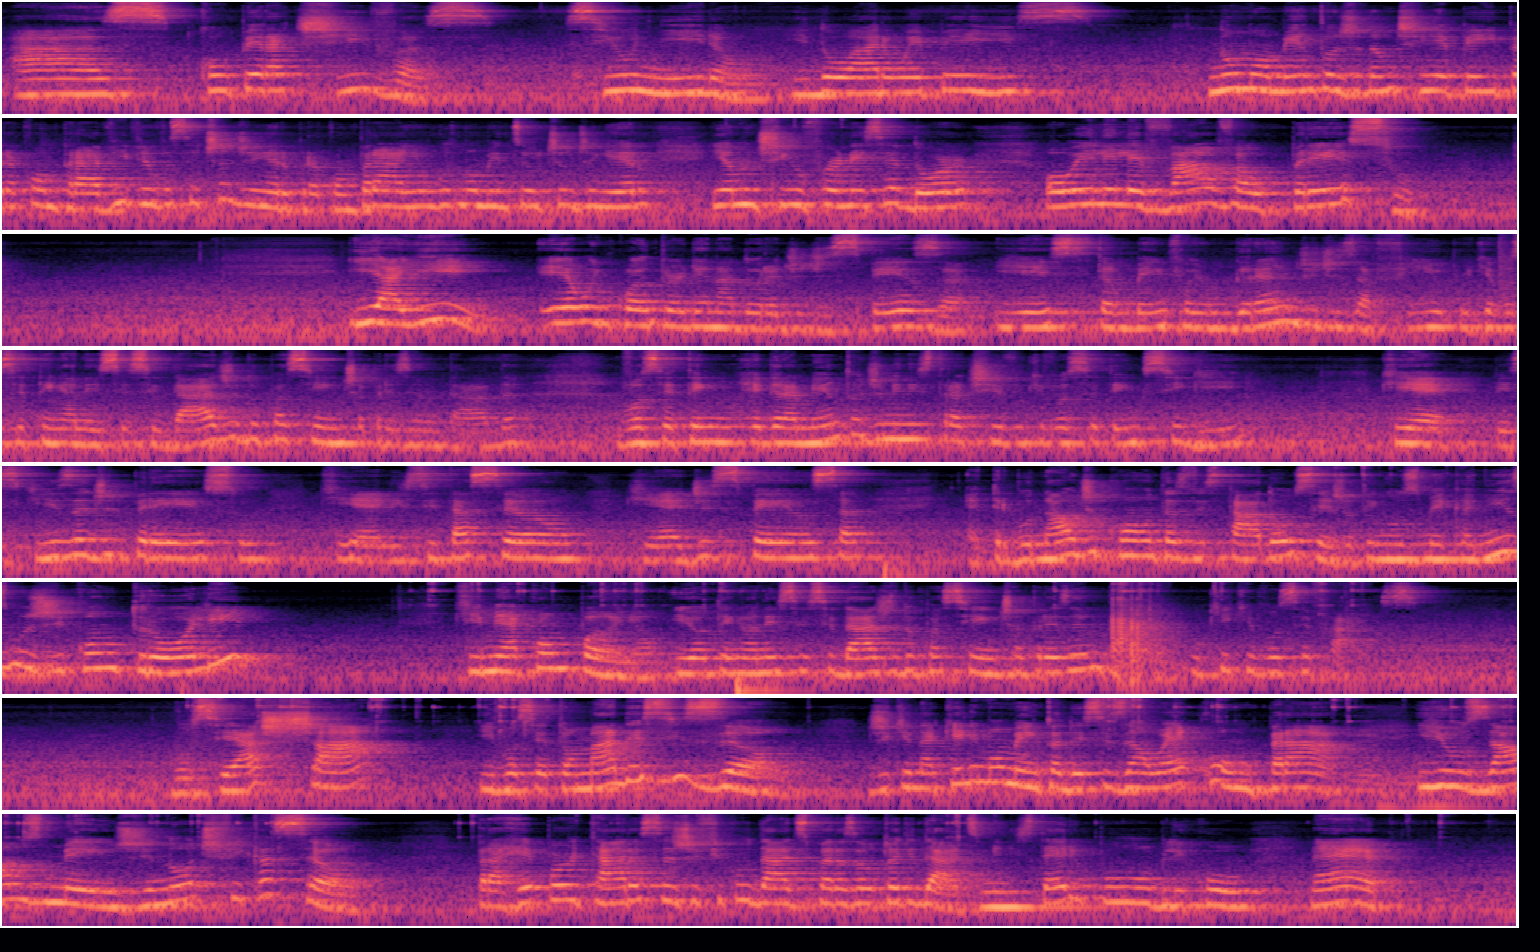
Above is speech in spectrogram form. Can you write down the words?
as cooperativas se uniram e doaram EPIs. Num momento onde não tinha EPI para comprar, Vivian, você tinha dinheiro para comprar? Em alguns momentos eu tinha dinheiro e eu não tinha o fornecedor, ou ele elevava o preço. E aí eu, enquanto ordenadora de despesa, e esse também foi um grande desafio, porque você tem a necessidade do paciente apresentada, você tem um regramento administrativo que você tem que seguir, que é pesquisa de preço, que é licitação, que é dispensa, é Tribunal de Contas do Estado, ou seja, eu tenho os mecanismos de controle que me acompanham e eu tenho a necessidade do paciente apresentado. O que, que você faz? Você achar e você tomar a decisão de que naquele momento a decisão é comprar e usar os meios de notificação para reportar essas dificuldades para as autoridades, Ministério Público, né,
